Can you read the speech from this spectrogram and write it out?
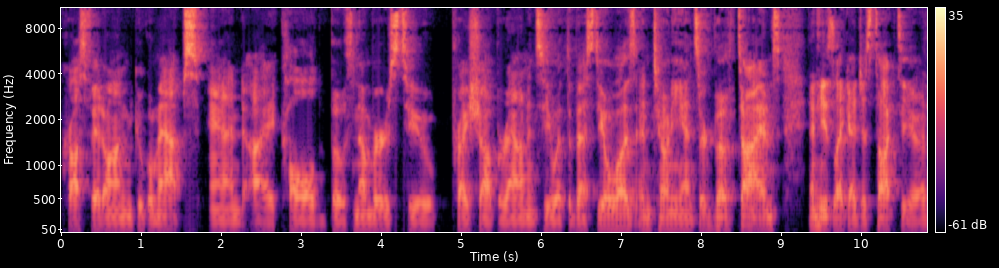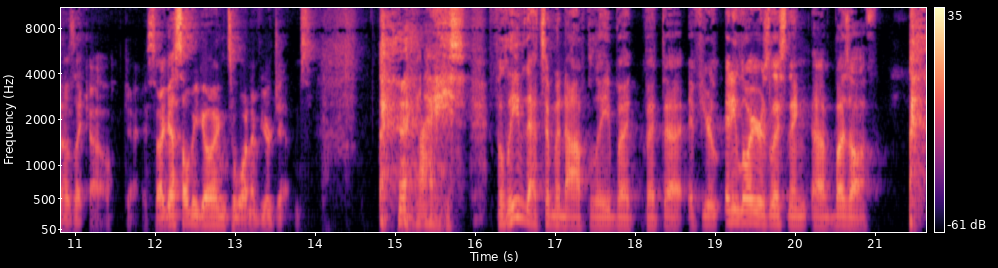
CrossFit on Google Maps and I called both numbers to price shop around and see what the best deal was. And Tony answered both times. And he's like, I just talked to you. And I was like, oh, okay. So I guess I'll be going to one of your gyms. nice. Believe that's a monopoly, but but uh, if you're any lawyers listening, uh, buzz off.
